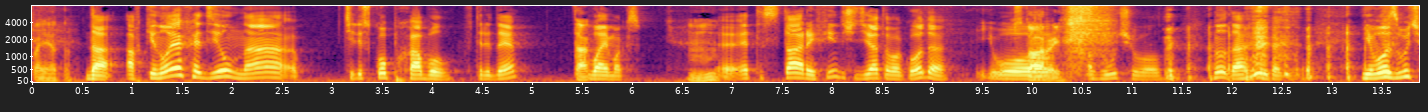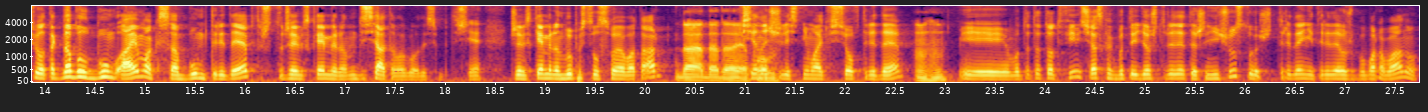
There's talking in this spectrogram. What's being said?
Понятно. Да, а в кино я ходил на телескоп Хаббл 3D, так. в IMAX. Mm-hmm. Это старый фильм 2009 года, его Старый. озвучивал. Ну да, как бы. Его озвучивал. Тогда был бум IMAX, а бум 3D, потому что Джеймс Кэмерон, ну, 10 -го года, если бы точнее, Джеймс Кэмерон выпустил свой аватар. Да, да, да. Все начали снимать все в 3D. Угу. И вот это тот фильм, сейчас как бы ты идешь в 3D, ты же не чувствуешь. 3D, не 3D уже по барабану.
